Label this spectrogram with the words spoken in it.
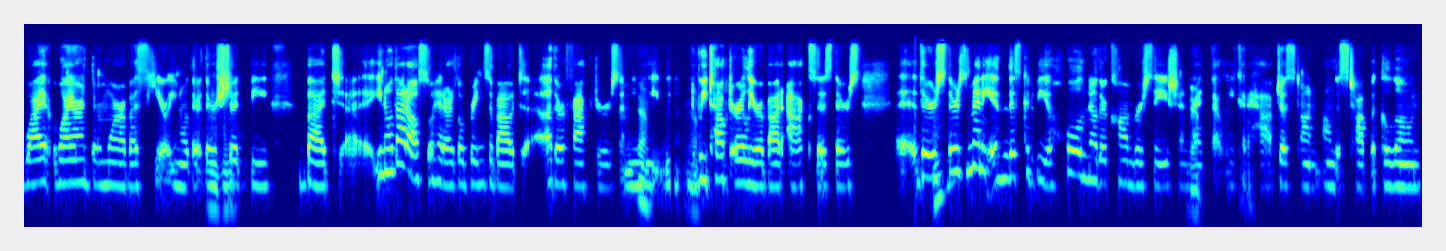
why why aren't there more of us here? You know, there there mm-hmm. should be, but uh, you know that also Gerardo brings about other factors. I mean, yeah. we we, yeah. we talked earlier about access. There's uh, there's mm-hmm. there's many, and this could be a whole nother conversation, yeah. right? That we could have just on on this topic alone,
